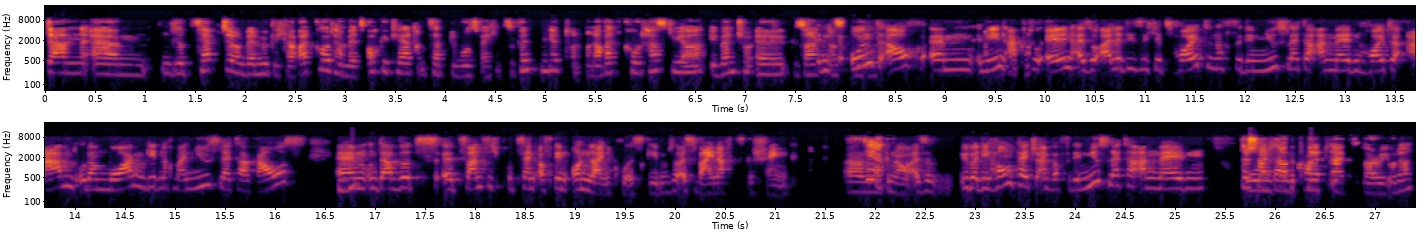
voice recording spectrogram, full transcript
Dann ähm, Rezepte und wenn möglich Rabattcode, haben wir jetzt auch geklärt, Rezepte, wo es welche zu finden gibt. Und einen Rabattcode hast du ja eventuell gesagt. Und auch ähm, den aktuellen, also alle, die sich jetzt heute noch für den Newsletter anmelden, heute Abend oder morgen geht noch mal ein Newsletter raus. Mhm. Ähm, und da wird es äh, 20 Prozent auf den Online-Kurs geben, so als Weihnachtsgeschenk. Ähm, ja. Genau, also über die Homepage einfach für den Newsletter anmelden. Das und dann bekommt Live Story, oder?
